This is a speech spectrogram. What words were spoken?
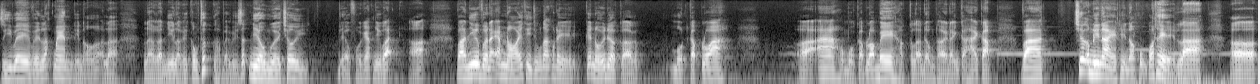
JB với Lachman. Thì nó gọi là là gần như là cái công thức rồi bởi vì rất nhiều người chơi đều phối ghép như vậy. Đó. Và như vừa nãy em nói thì chúng ta có thể kết nối được ờ, một cặp loa A hoặc một cặp loa B hoặc là đồng thời đánh cả hai cặp. Và chiếc âm ly này thì nó cũng có thể là uh,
